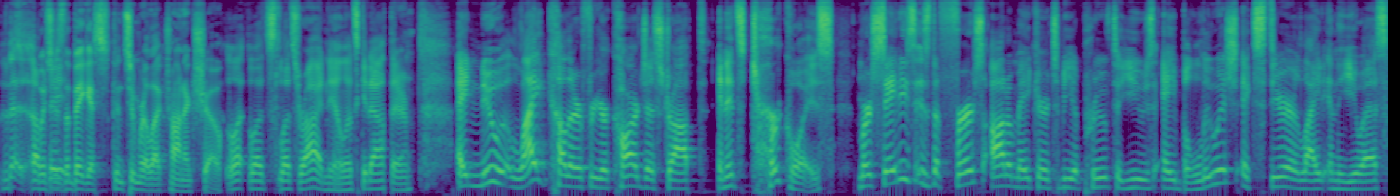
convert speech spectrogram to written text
a which is the biggest consumer electronics show. Let, let's let's ride, Neal. Let's get out there. A new light color for your car just dropped, and it's turquoise. Mercedes is the first automaker to be approved to use a bluish exterior light in the US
